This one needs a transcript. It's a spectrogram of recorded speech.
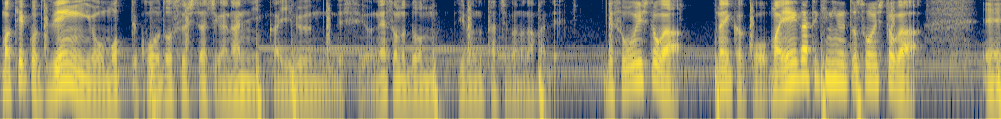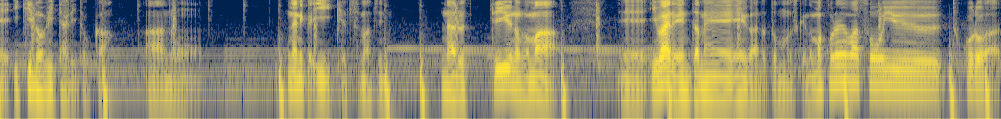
まあ、結構善意を持って行動する人たちが何人かいるんですよねそのどんいろんな立場の中で。でそういう人が何かこう、まあ、映画的に言うとそういう人が、えー、生き延びたりとかあの何かいい結末になるっていうのがまあえー、いわゆるエンタメ映画だと思うんですけど、まあ、これはそういうところは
